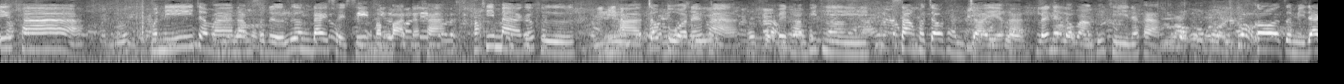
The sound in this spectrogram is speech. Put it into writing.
ดีค่ะ วันนี้จะมานำเสนอเรื่องได้ใส่สินบำบัดนะคะ ที่มาก็คืออเจ้าตัวนะคะไปทำพิธีสร้างพระเจ้าทันใจอะค่ะ และในระหว่างพิธีนะคะ ก็จะมีได้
